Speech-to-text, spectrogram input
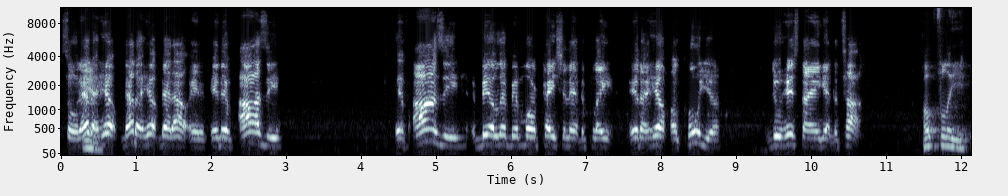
So that'll yeah. help that'll help that out. And, and if Ozzy if Ozzy be a little bit more patient at the plate, it'll help Acuna do his thing at the top. Hopefully,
